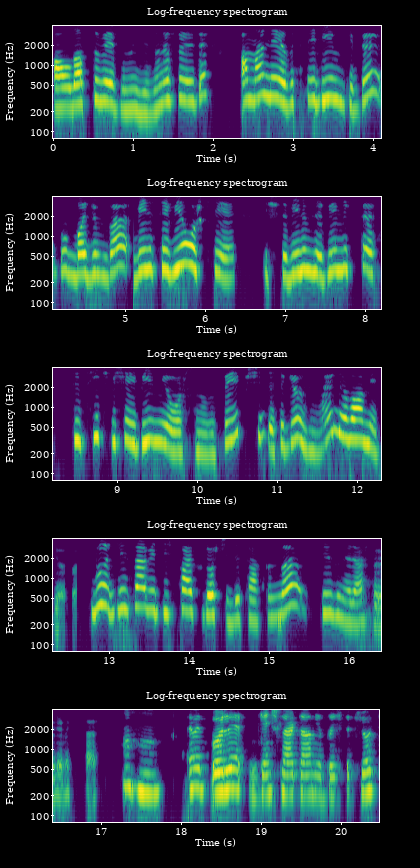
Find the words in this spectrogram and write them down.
aldattı ve bunu yüzüne söyledi. Ama ne yazık ki dediğim gibi bu bacım da beni seviyor ki işte benimle birlikte siz hiçbir şey bilmiyorsunuz deyip şiddeti göz yummaya devam ediyordu. Bu cinsel ve dijital flört şiddeti hakkında siz neler söylemek istersiniz? Hı hı. Evet böyle gençlerden ya da işte flört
